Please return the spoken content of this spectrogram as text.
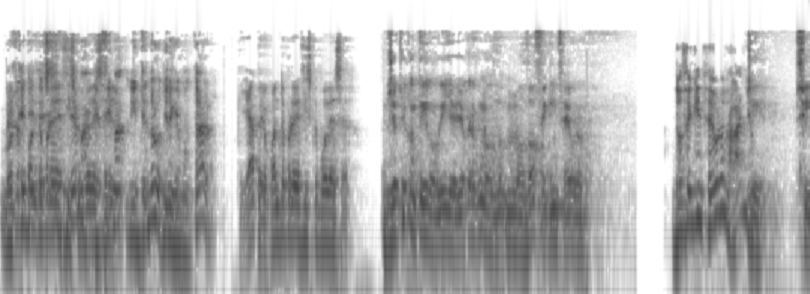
¿Vosotros es que cuánto predecís que puede que ser? encima Nintendo lo tiene que montar. Que ya, pero ¿cuánto predecís que puede ser? Yo estoy contigo, Guille. Yo creo que unos, unos 12, 15 euros. 12, 15 euros al año. Sí. Sí,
